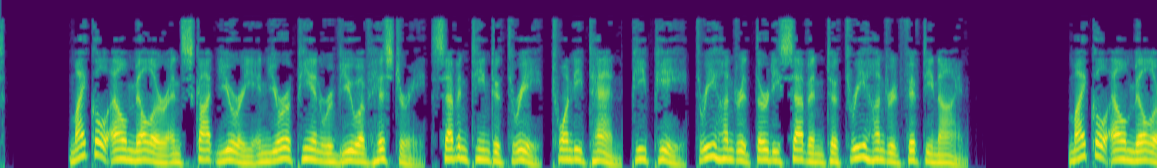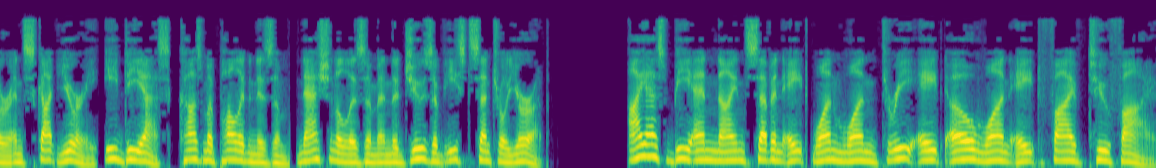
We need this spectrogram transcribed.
Michael L. Miller and Scott Ury in European Review of History, 17–3, 2010, pp. 337–359. Michael L. Miller and Scott Ury, eds, Cosmopolitanism, Nationalism and the Jews of East Central Europe. ISBN 978 1138018525.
